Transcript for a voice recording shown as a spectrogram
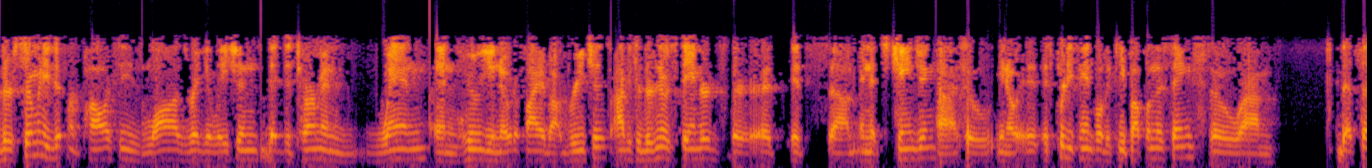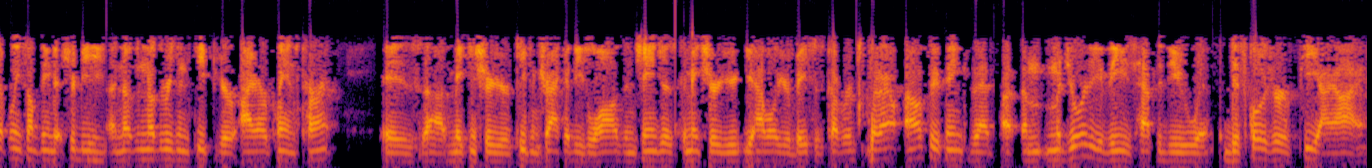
there's so many different policies, laws, regulations that determine when and who you notify about breaches. Obviously there's no standards, there, it's, um, and it's changing. Uh, so, you know, it, it's pretty painful to keep up on those things. So um, that's definitely something that should be another, another reason to keep your IR plans current is uh, making sure you're keeping track of these laws and changes to make sure you, you have all your bases covered. But I, I also think that a, a, majority of these have to do with disclosure of PII,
